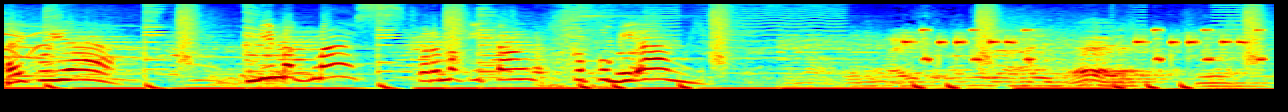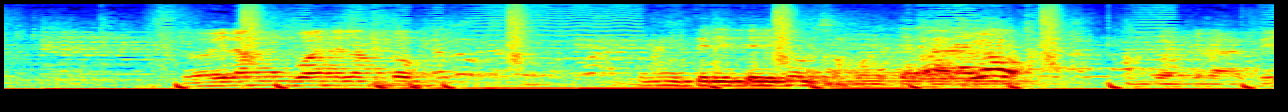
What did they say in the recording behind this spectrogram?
Ay kuya, hindi magmas para makita ang kapugian. Ayos sa kanila ay. So ilang buwan na lang to. Yung tinitili ko, sa mga talaga. Ang buwan kalahati.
